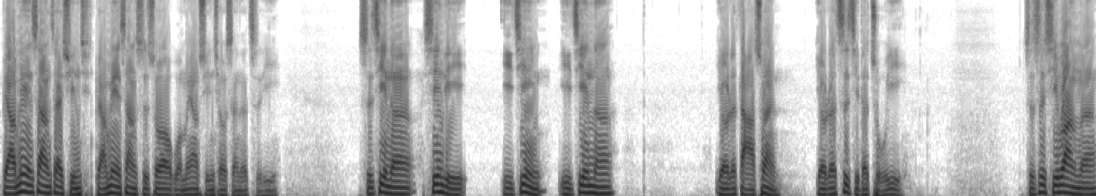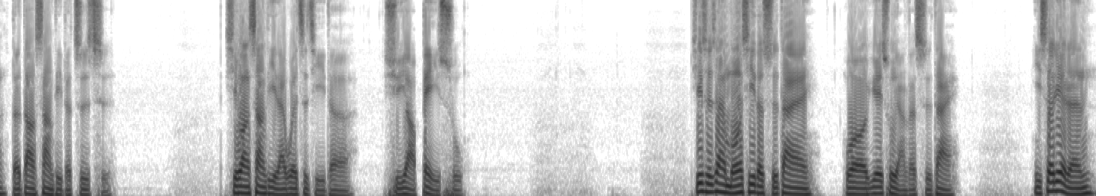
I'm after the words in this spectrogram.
表面上在寻求，表面上是说我们要寻求神的旨意，实际呢，心里已经已经呢有了打算，有了自己的主意。只是希望呢，得到上帝的支持，希望上帝来为自己的需要背书。其实，在摩西的时代或约书亚的时代，以色列人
